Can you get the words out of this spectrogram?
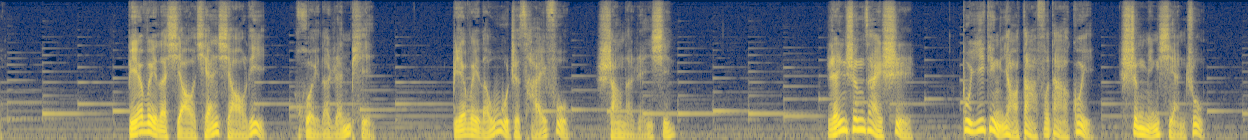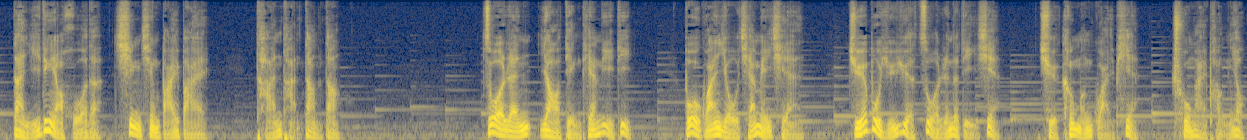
别为了小钱小利毁了人品。别为了物质财富伤了人心。人生在世，不一定要大富大贵、声名显著，但一定要活得清清白白、坦坦荡荡。做人要顶天立地，不管有钱没钱，绝不逾越做人的底线，去坑蒙拐骗、出卖朋友。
